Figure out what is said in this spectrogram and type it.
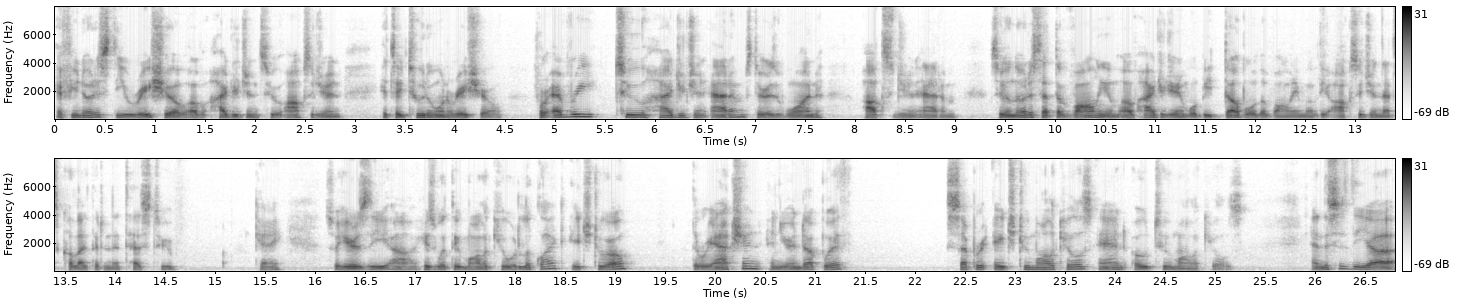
if you notice the ratio of hydrogen to oxygen, it's a 2 to 1 ratio. For every two hydrogen atoms, there is one oxygen atom. So you'll notice that the volume of hydrogen will be double the volume of the oxygen that's collected in the test tube. Okay, so here's the uh, here's what the molecule would look like: H2O, the reaction, and you end up with separate H2 molecules and O2 molecules. And this is the uh,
